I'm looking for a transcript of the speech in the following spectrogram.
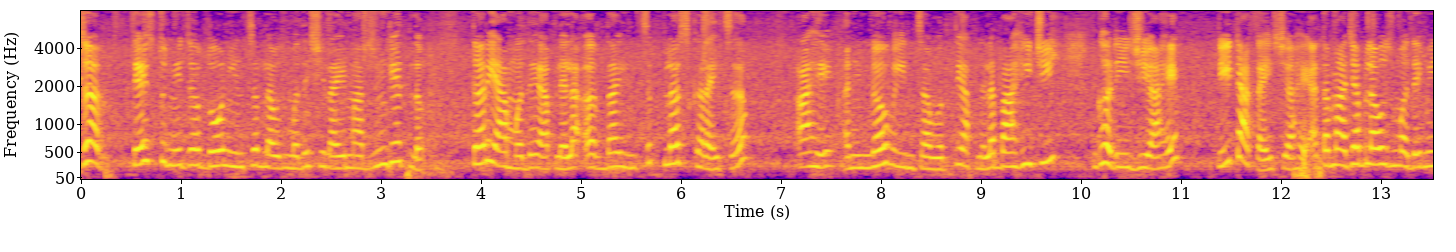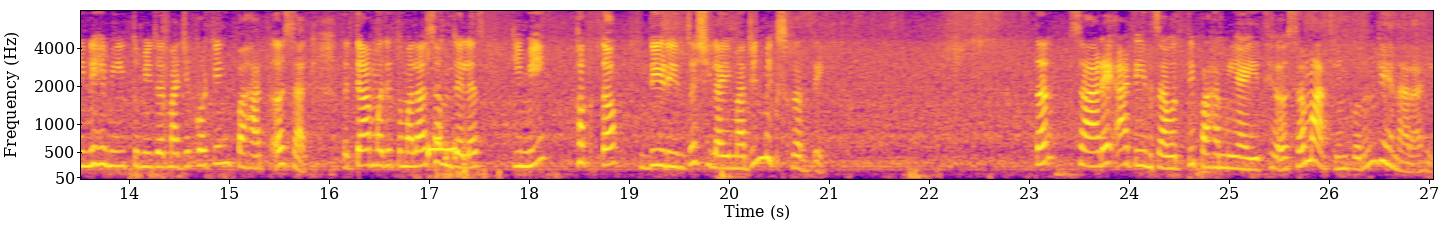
जर तेच तुम्ही जर दोन इंच ब्लाऊजमध्ये शिलाई मार्जिन घेतलं तर यामध्ये आपल्याला अर्धा इंच प्लस करायचं आहे आणि नऊ इंचावरती आपल्याला बाहीची घडी जी आहे ती टाकायची आहे. आता माझ्या ब्लाऊजमध्ये मी नेहमी तुम्ही जर माझे कटिंग पाहत असाल तर त्यामध्ये तुम्हाला समजेलच की मी फक्त दीड इंच शिलाई मार्जिन मिक्स करते. तर साडेआठ इंचावरती पहा मी या इथे असं मार्किंग करून घेणार आहे.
